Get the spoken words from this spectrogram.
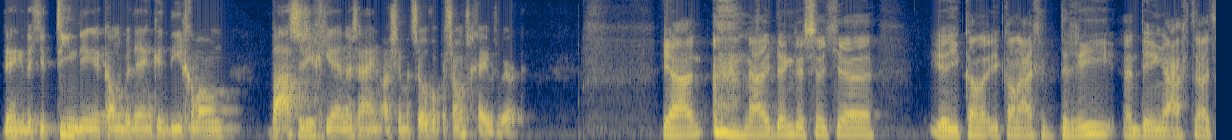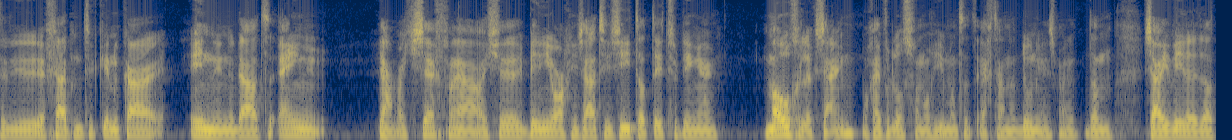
denken dat je tien dingen kan bedenken die gewoon basishygiëne zijn als je met zoveel persoonsgegevens werkt? Ja, nou, ik denk dus dat je, je, je, kan, je kan eigenlijk drie eh, dingen eigenlijk uit, die grijpen natuurlijk in elkaar in. Inderdaad, één, ja, wat je zegt van ja, als je binnen je organisatie ziet dat dit soort dingen mogelijk zijn, nog even los van of iemand het echt aan het doen is, maar dan zou je willen dat,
